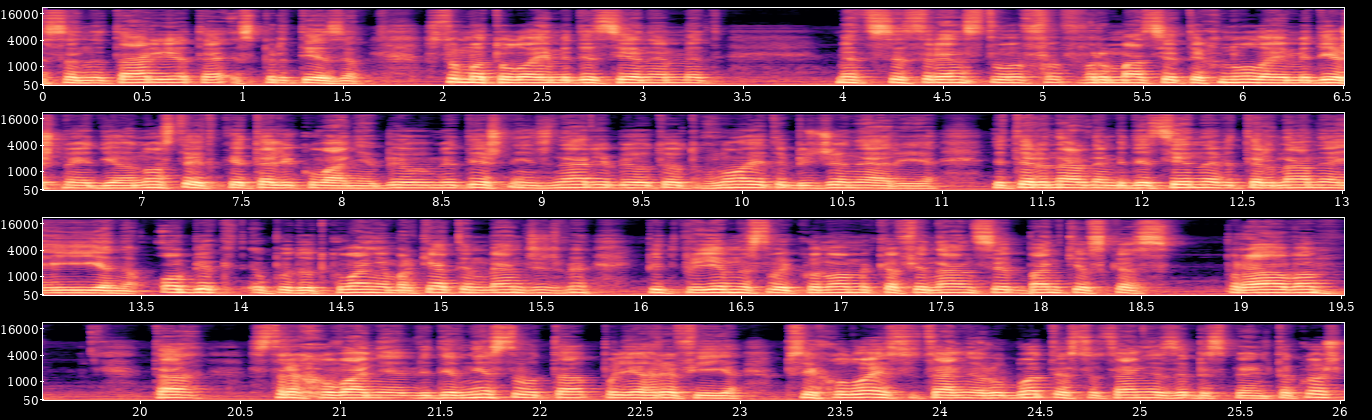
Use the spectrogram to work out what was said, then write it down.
санітарія та експертиза, стоматологія, медицина, мед, медсестринство, ф- формація технології медичної діагностики та лікування, біомедична інженерія, біотехнологія та біоінженерія, ветеринарна медицина, ветеринарна гігієна, об'єкт оподаткування, маркетинг, менеджмент, підприємництво, економіка, фінанси, банківська справа та страхування, видавництво та поліграфія, психологія, соціальна робота, соціальне забезпечення. Також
